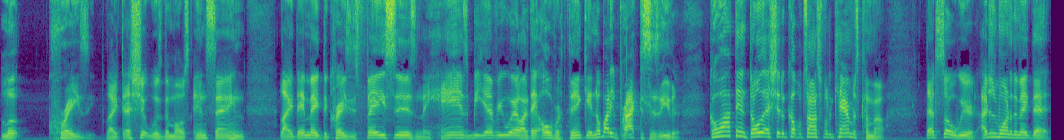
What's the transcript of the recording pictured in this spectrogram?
look crazy. Like that shit was the most insane. Like they make the craziest faces and their hands be everywhere. Like they overthink it. Nobody practices either. Go out there and throw that shit a couple times before the cameras come out. That's so weird. I just wanted to make that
